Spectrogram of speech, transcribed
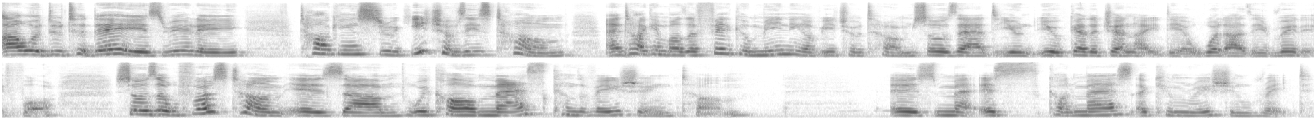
I will do today is really talking through each of these terms and talking about the physical meaning of each of terms so that you, you get a general idea what are they really for. So the first term is um, we call mass conservation term. Is it's called mass accumulation rate.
